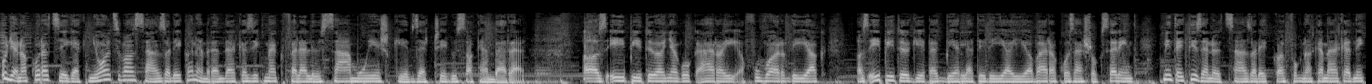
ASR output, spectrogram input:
Ugyanakkor a cégek 80%-a nem rendelkezik megfelelő számú és képzettségű szakemberrel. Az építőanyagok árai, a fuvardíjak, az építőgépek bérleti díjai a várakozások szerint mintegy 15%-kal fognak emelkedni,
